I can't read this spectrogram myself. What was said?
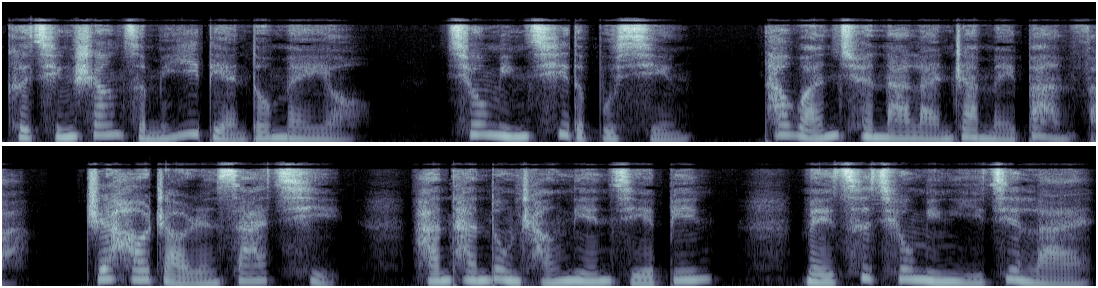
可情商怎么一点都没有？秋明气的不行，他完全拿蓝湛没办法，只好找人撒气。寒潭洞常年结冰，每次秋明一进来，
